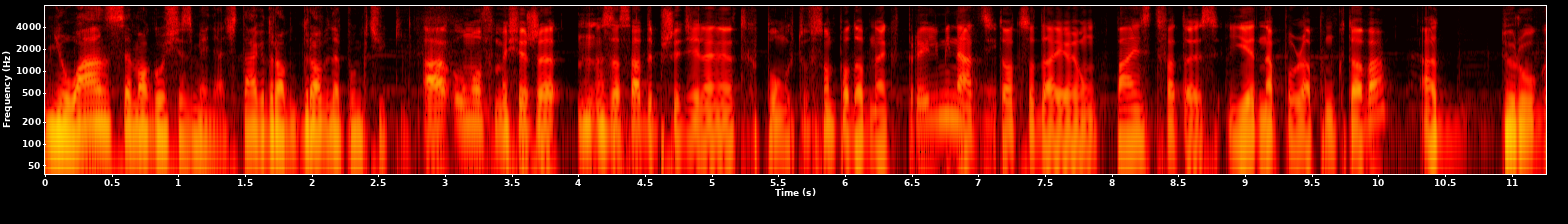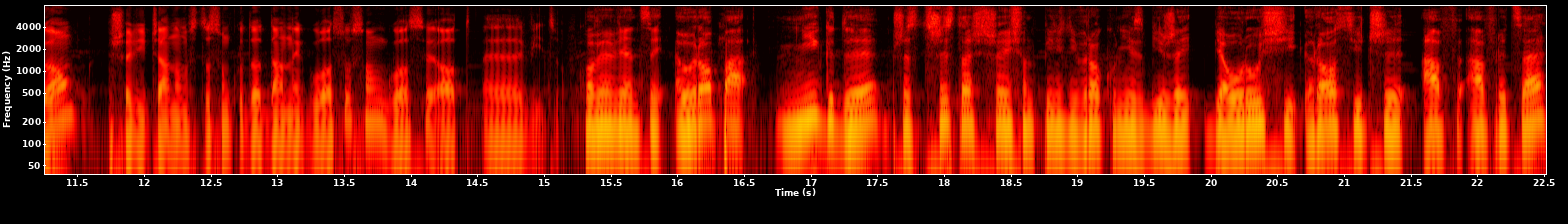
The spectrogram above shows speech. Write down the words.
niuanse mogą się zmieniać, tak? Drob, drobne punkciki. A umówmy się, że zasady przydzielenia tych punktów są podobne jak w preeliminacji. To, co dają państwa, to jest jedna pula punktowa, a drugą, przeliczaną w stosunku do danych głosów, są głosy od e, widzów. Powiem więcej, Europa nigdy przez 365 dni w roku nie jest bliżej Białorusi, Rosji czy Af Afryce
